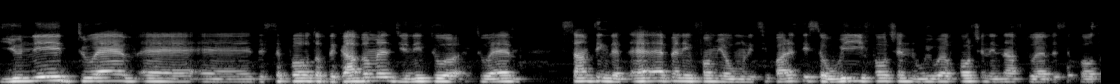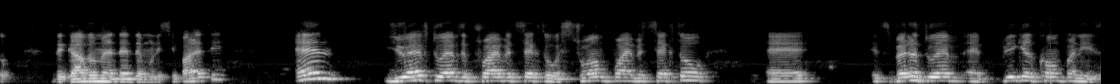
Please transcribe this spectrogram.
you need to have uh, uh, the support of the government. You need to to have something that happening from your municipality. So we fortunate we were fortunate enough to have the support of the government and the municipality. And you have to have the private sector a strong private sector. Uh, it's better to have uh, bigger companies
